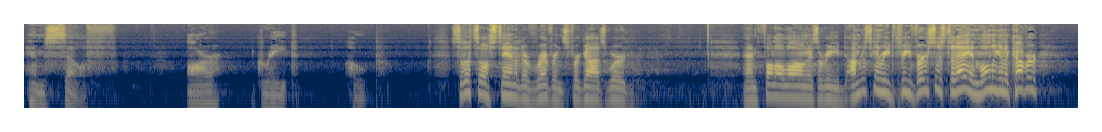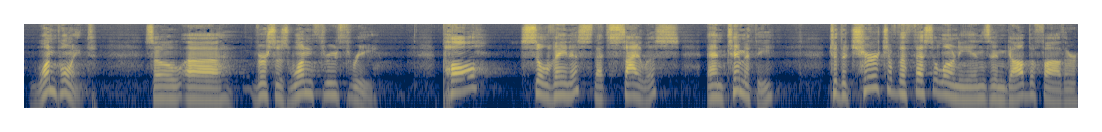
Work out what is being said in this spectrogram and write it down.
himself our great hope. So let's all stand out of reverence for God's word and follow along as I read. I'm just going to read three verses today, and I'm only going to cover one point. So, uh, verses 1 through 3. Paul, Silvanus, that's Silas, and Timothy, to the church of the Thessalonians in God the Father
